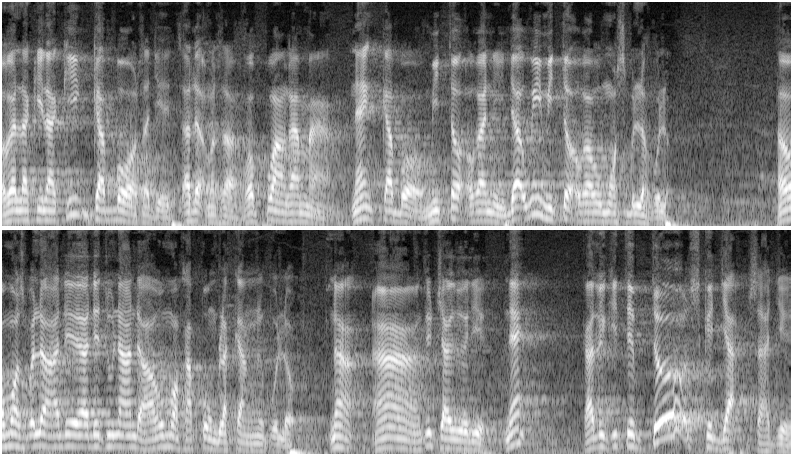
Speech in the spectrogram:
Orang laki-laki gabar saja, tak ada masalah. Orang puan ramai. Neh gabar, minta orang ni. Dakwi minta orang rumah sebelah pula. Orang rumah sebelah ada ada tunang dah, rumah kapung belakang ni pula. Nak, ha, tu cara dia. Neh. Kalau kita betul sekejap saja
